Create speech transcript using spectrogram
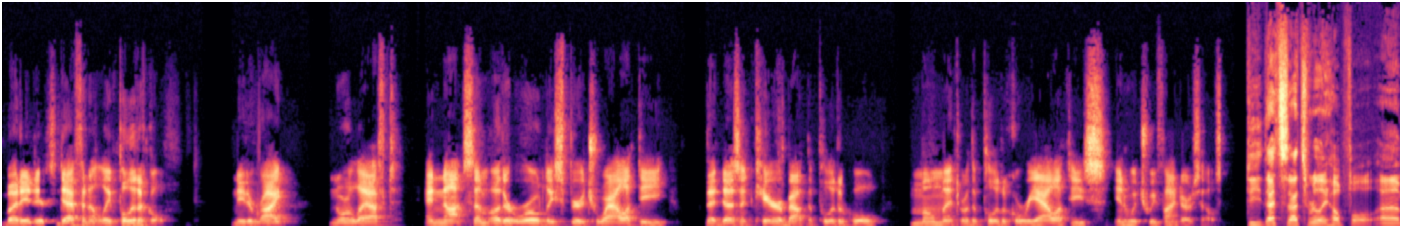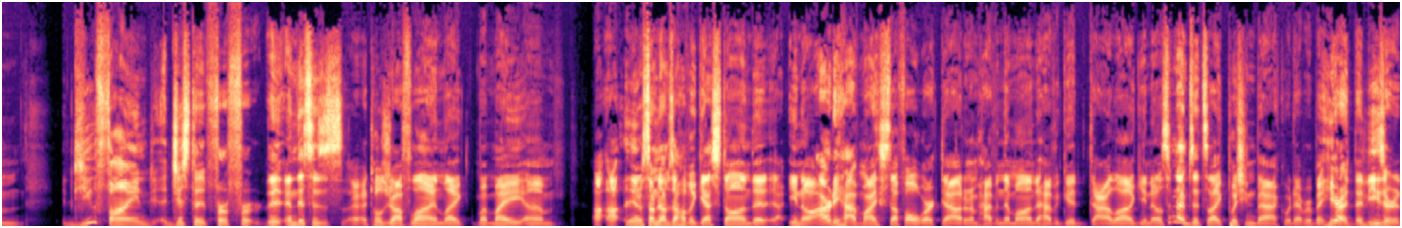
but it is definitely political, neither right nor left, and not some otherworldly spirituality that doesn't care about the political moment or the political realities in which we find ourselves. You, that's that's really helpful. Um, do you find just to, for for and this is I told you offline like my, my um I, you know, sometimes I'll have a guest on that, you know, I already have my stuff all worked out and I'm having them on to have a good dialogue, you know, sometimes it's like pushing back, whatever, but here, these are,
